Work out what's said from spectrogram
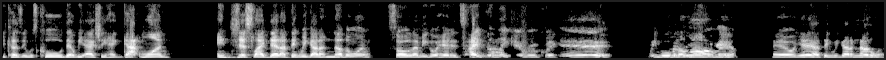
because it was cool that we actually had got one, and just like that, I think we got another one. So let me go ahead and type the link in real quick. Yeah, we moving along, man. Hell yeah, I think we got another one.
